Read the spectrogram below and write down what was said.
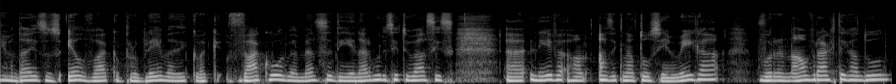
Ja, dat is dus heel vaak een probleem. Dat ik, wat ik vaak hoor bij mensen die in armoedesituaties uh, leven. Van als ik naar het OCMW ga voor een aanvraag te gaan doen,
